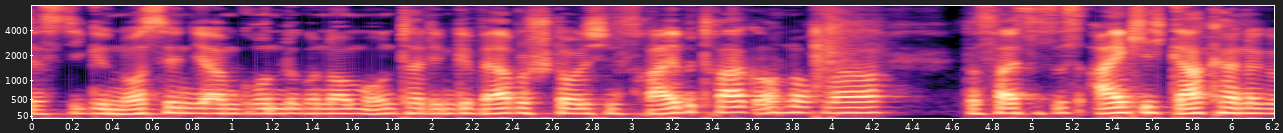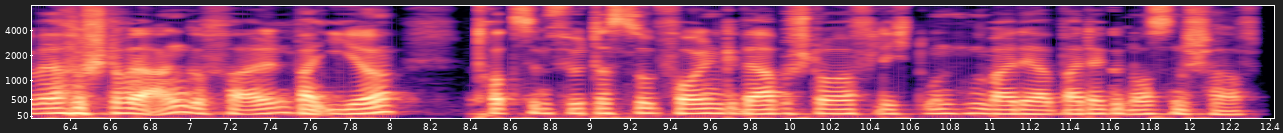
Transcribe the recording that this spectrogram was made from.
dass die Genossin ja im Grunde genommen unter dem gewerbesteuerlichen Freibetrag auch noch war das heißt, es ist eigentlich gar keine Gewerbesteuer angefallen bei ihr. Trotzdem führt das zur vollen Gewerbesteuerpflicht unten bei der, bei der Genossenschaft.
